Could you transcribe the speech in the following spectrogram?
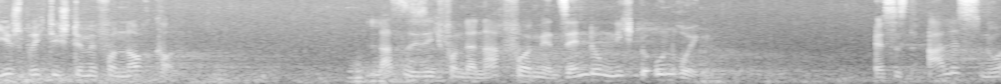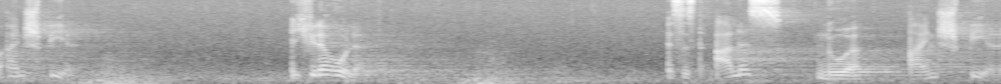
Hier spricht die Stimme von Norcon. Lassen Sie sich von der nachfolgenden Sendung nicht beunruhigen. Es ist alles nur ein Spiel. Ich wiederhole. Es ist alles nur ein Spiel.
